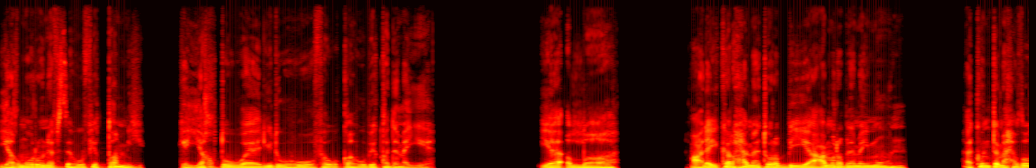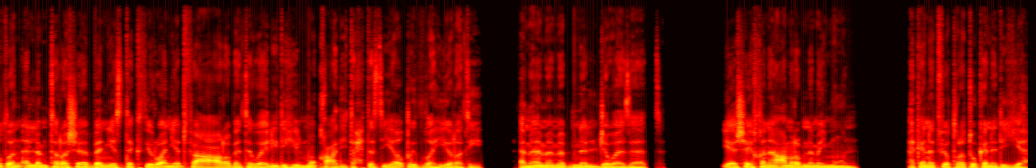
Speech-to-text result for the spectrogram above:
يغمر نفسه في الطمي كي يخطو والده فوقه بقدميه. يا الله عليك رحمة ربي يا عمرو بن ميمون. أكنت محظوظا أن لم تر شابا يستكثر أن يدفع عربة والده المقعد تحت سياط الظهيرة أمام مبنى الجوازات. يا شيخنا عمرو بن ميمون أكانت فطرتك نديه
